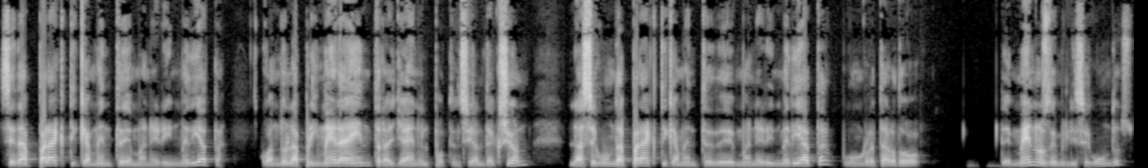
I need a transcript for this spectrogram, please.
se da prácticamente de manera inmediata. Cuando la primera entra ya en el potencial de acción, la segunda prácticamente de manera inmediata, con un retardo de menos de milisegundos,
